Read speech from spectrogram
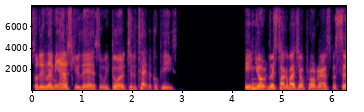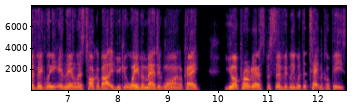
So then let me ask you this, and we go into the technical piece. In your let's talk about your program specifically and then let's talk about if you could wave a magic wand okay? Your program specifically with the technical piece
